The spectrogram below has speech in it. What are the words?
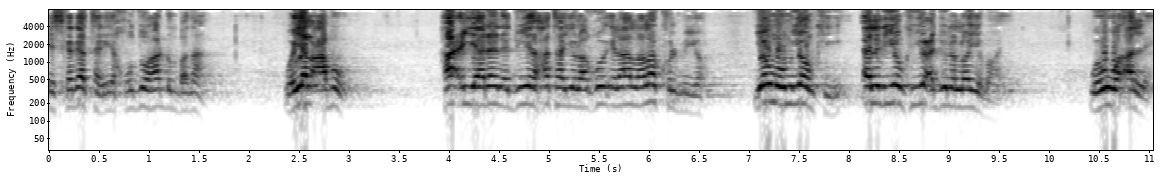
إسكعت يخوضوا هرم بدن ويلعبوا ها عيار الدنيا حتى يلاقوا إلى لا لا كل يومهم يومكي الذي يومكي يعدون الله يباهي وهو الله.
